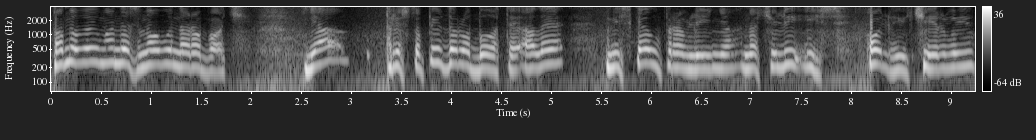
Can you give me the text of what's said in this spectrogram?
поновив мене знову на роботі. Я приступив до роботи, але міське управління на чолі із Ольгою Чирвою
